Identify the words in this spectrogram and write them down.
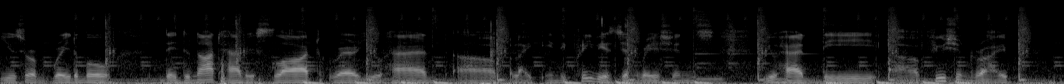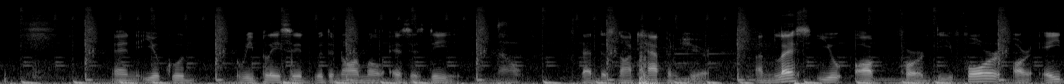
user upgradable. They do not have a slot where you had, uh, like in the previous generations, you had the uh, fusion drive and you could replace it with a normal SSD. Now, that does not happen here unless you opt for the 4 or 8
